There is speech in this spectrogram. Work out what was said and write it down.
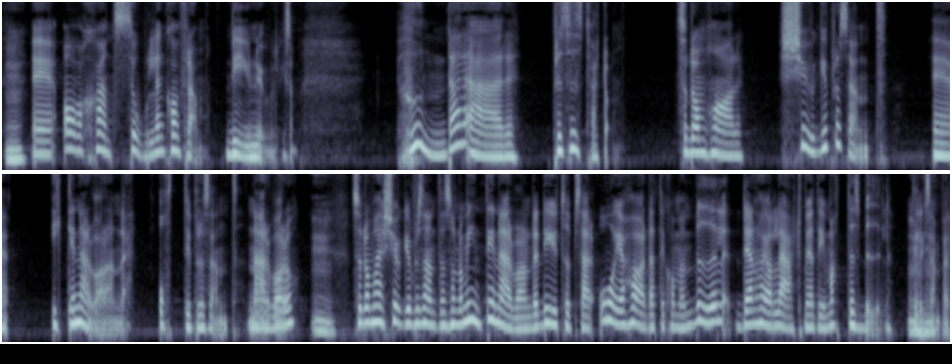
Mm. Eh, åh, vad skönt, solen kom fram. Det är ju nu. Liksom. Hundar är precis tvärtom. Så de har 20% eh, icke närvarande, 80% närvaro. Mm. Så de här 20 procenten som de inte är närvarande, det är ju typ så här, åh jag hörde att det kom en bil, den har jag lärt mig att det är Mattes bil, till Mhm. exempel.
